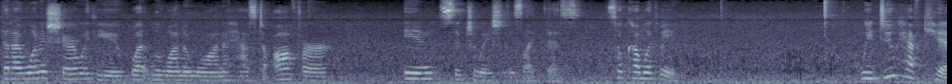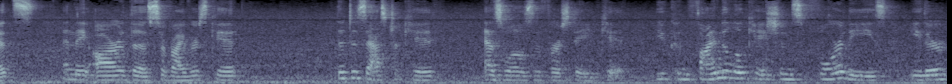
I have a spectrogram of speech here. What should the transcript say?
that I want to share with you what Luana Moana has to offer in situations like this. So come with me. We do have kits, and they are the survivor's kit, the disaster kit, as well as the first aid kit. You can find the locations for these either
